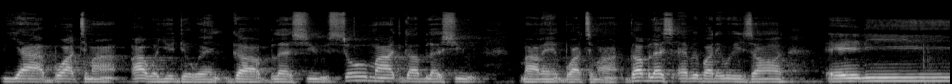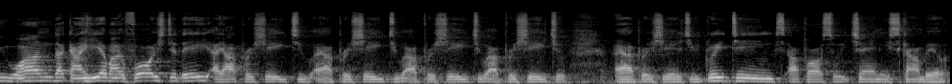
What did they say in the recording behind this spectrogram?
yeah, Boatima, how are you doing? God bless you so much. God bless you, Mommy Boatima. God bless everybody who is on. Anyone that can hear my voice today, I appreciate you. I appreciate you. I appreciate you. I appreciate you. I appreciate you. Greetings, Apostle Chinese Campbell,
